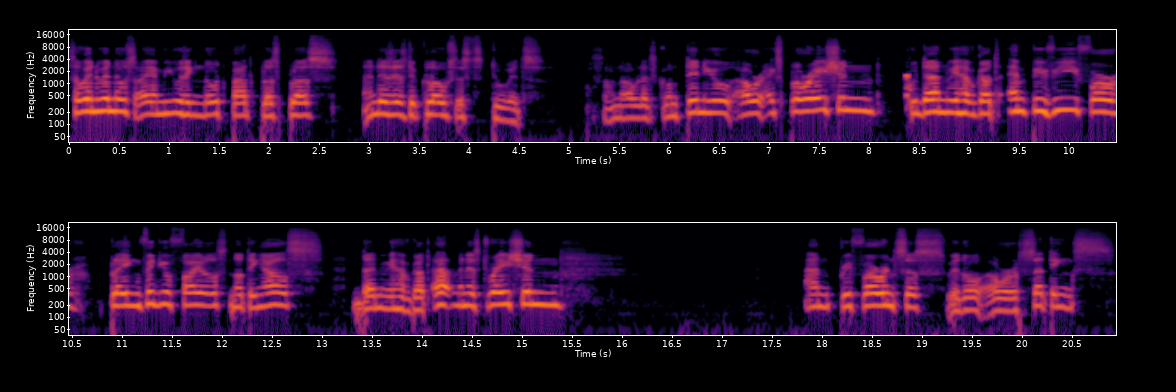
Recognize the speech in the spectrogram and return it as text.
So in Windows I am using Notepad++ and this is the closest to it. So now let's continue our exploration. Then we have got MPV for playing video files, nothing else. Then we have got administration and preferences with all our settings.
